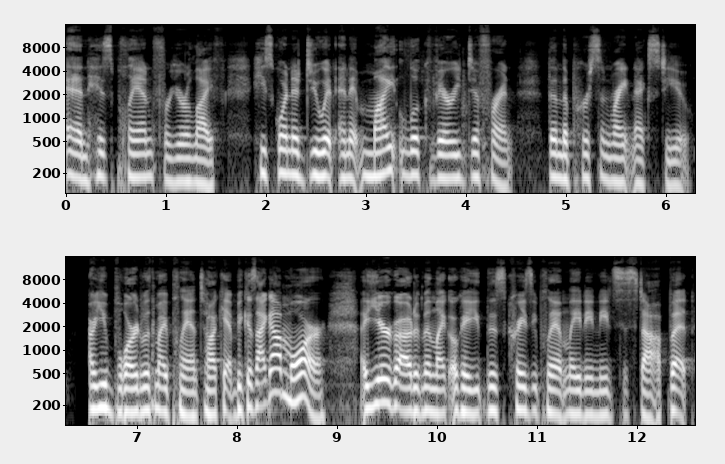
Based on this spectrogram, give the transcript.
and his plan for your life. He's going to do it, and it might look very different than the person right next to you. Are you bored with my plant talk yet? Because I got more. A year ago, I would have been like, okay, this crazy plant lady needs to stop. But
